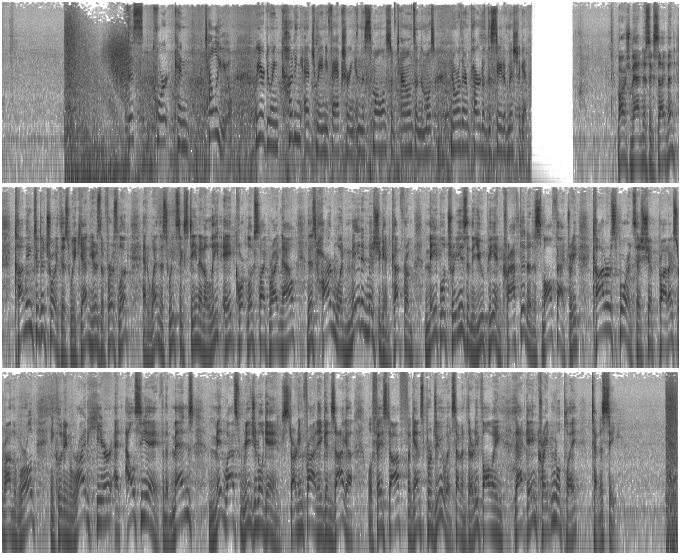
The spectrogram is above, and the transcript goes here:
this court can tell you we are doing cutting edge manufacturing in the smallest of towns in the most northern part of the state of Michigan. March Madness excitement coming to Detroit this weekend. Here's the first look at when the Sweet 16 and Elite 8 court looks like right now. This hardwood made in Michigan, cut from maple trees in the UP and crafted at a small factory. Connor Sports has shipped products around the world, including right here at LCA for the men's Midwest Regional Games. Starting Friday, Gonzaga will face off against Purdue at 7.30. Following that game, Creighton will play Tennessee.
